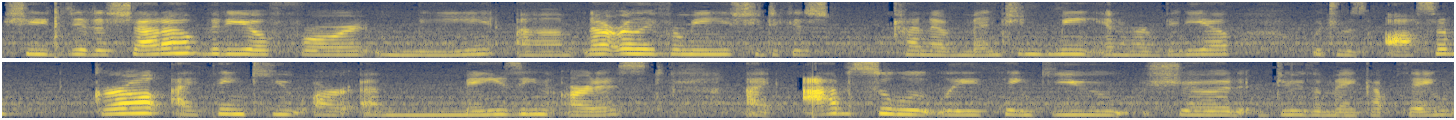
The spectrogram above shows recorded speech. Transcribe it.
She did a shout out video for me. Um, not really for me, she just kind of mentioned me in her video, which was awesome. Girl, I think you are amazing artist. I absolutely think you should do the makeup thing.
